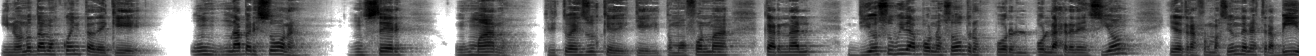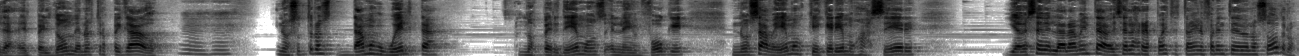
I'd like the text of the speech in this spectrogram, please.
y no nos damos cuenta de que una persona, un ser humano, Cristo Jesús, que, que, tomó forma carnal, dio su vida por nosotros, por, por la redención y la transformación de nuestras vidas, el perdón de nuestros pecados. Y nosotros damos vuelta, nos perdemos en el enfoque, no sabemos qué queremos hacer, y a veces verdaderamente, a veces las respuestas están en frente de nosotros.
